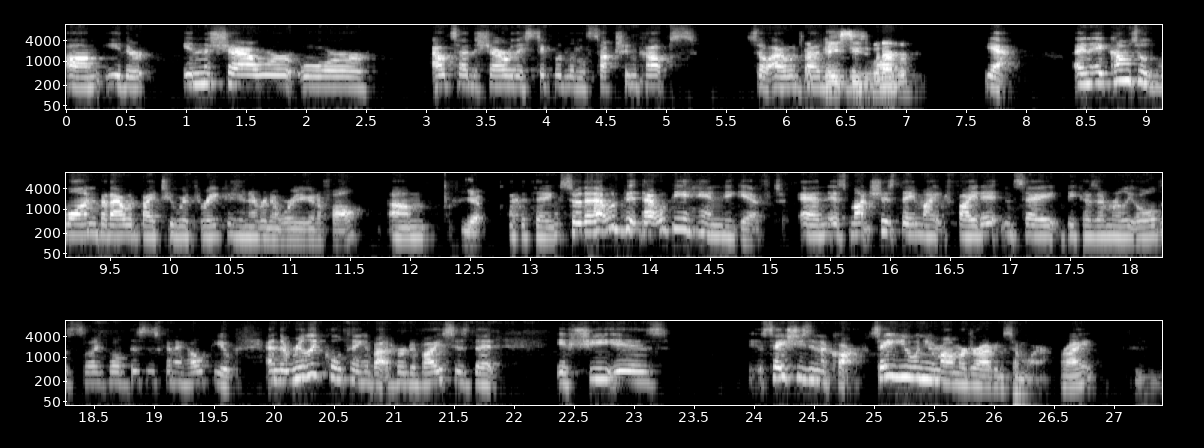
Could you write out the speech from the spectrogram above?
um, either in the shower or outside the shower. They stick with little suction cups. So I would buy maybe pasties one. whatever. Yeah. And it comes with one, but I would buy two or three because you never know where you're gonna fall. Um, Yep. type of thing. So that would be that would be a handy gift. And as much as they might fight it and say, because I'm really old, it's like, well, this is gonna help you. And the really cool thing about her device is that if she is, say she's in a car, say you and your mom are driving somewhere, right? Mhm.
